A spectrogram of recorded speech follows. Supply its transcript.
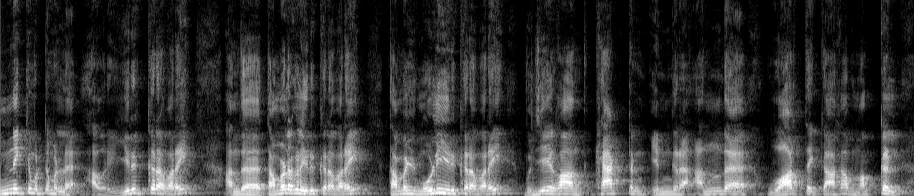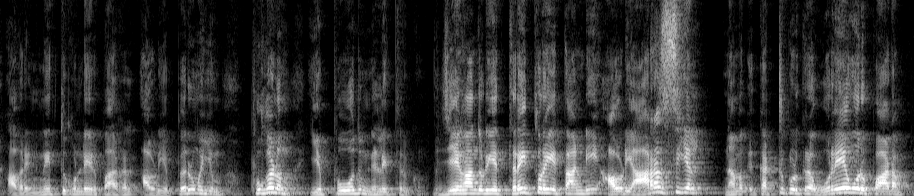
இன்னைக்கு மட்டுமல்ல அவர் இருக்கிற வரை அந்த தமிழர்கள் இருக்கிற வரை தமிழ் மொழி இருக்கிற வரை விஜயகாந்த் கேப்டன் என்கிற அந்த வார்த்தைக்காக மக்கள் அவரை நினைத்து கொண்டே இருப்பார்கள். அவருடைய பெருமையும் புகழும் எப்போதும் நிலைத்திருக்கும். விஜயகாந்துடைய திரைத்துறையை தாண்டி அவருடைய அரசியல் நமக்கு கற்றுக் கொடுக்கிற ஒரே ஒரு பாடம்.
